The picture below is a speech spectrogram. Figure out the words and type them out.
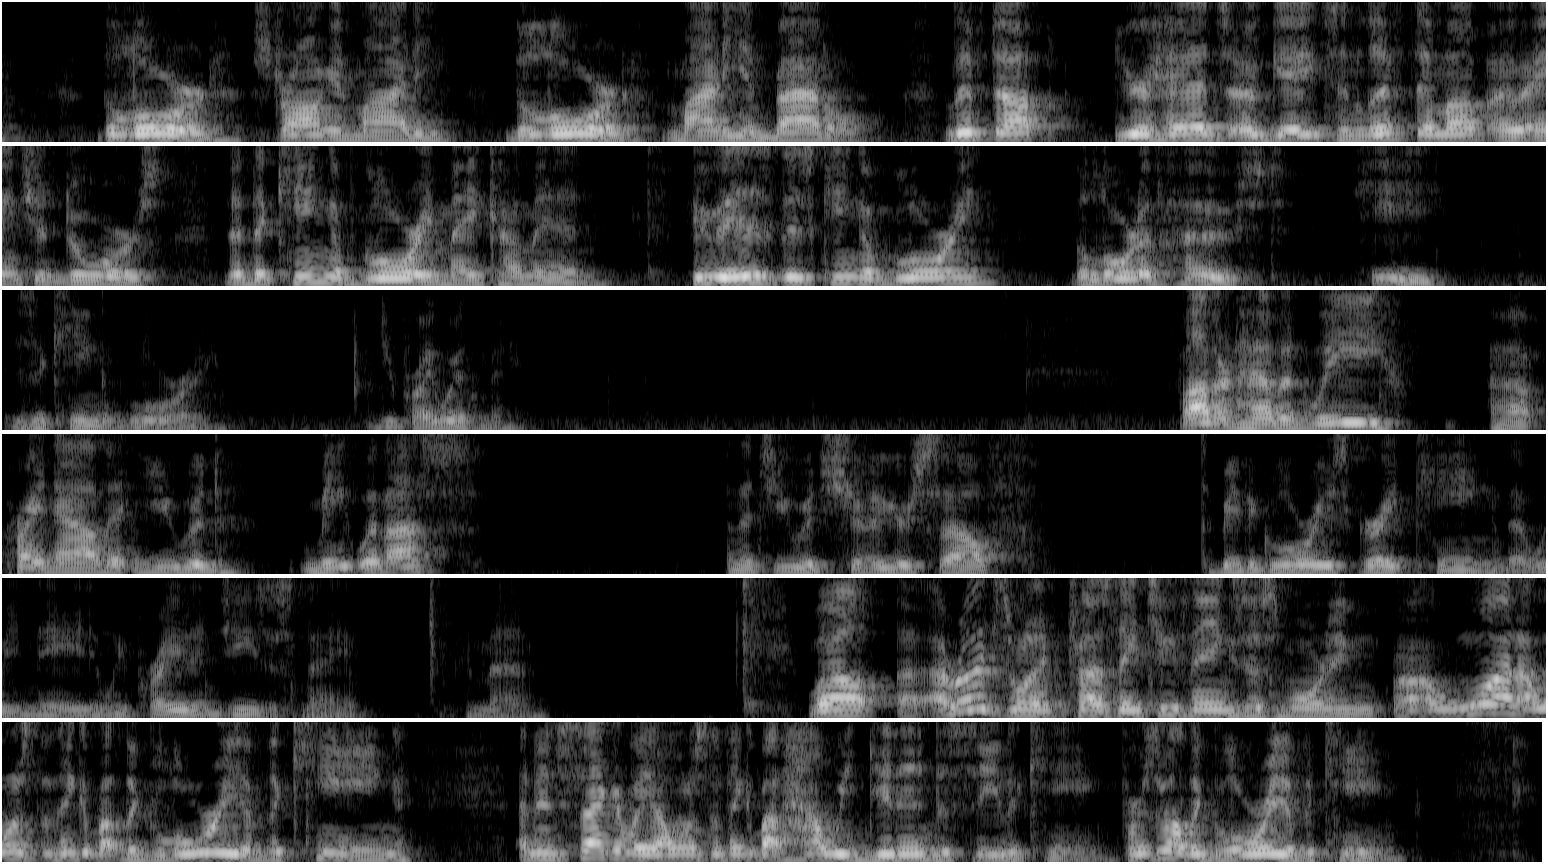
The Lord, strong and mighty, the Lord, mighty in battle. Lift up your heads, O gates, and lift them up, O ancient doors, that the King of glory may come in. Who is this King of glory? The Lord of hosts. He is the King of glory. Would you pray with me? Father in heaven, we uh, pray now that you would meet with us and that you would show yourself to be the glorious great King that we need. And we pray it in Jesus' name. Amen. Well, uh, I really just want to try to say two things this morning. Uh, one, I want us to think about the glory of the King and then, secondly, I want us to think about how we get in to see the king. First of all, the glory of the king.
